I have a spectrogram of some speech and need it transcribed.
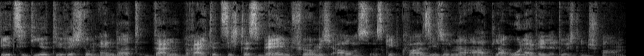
dezidiert die Richtung ändert, dann breitet sich das wellenförmig aus. Es geht quasi so eine Art Laola-Welle durch den Schwarm.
